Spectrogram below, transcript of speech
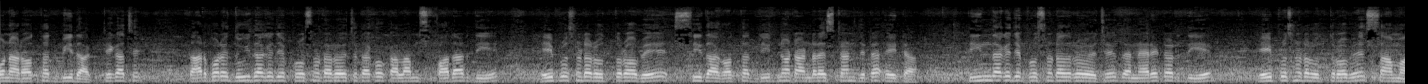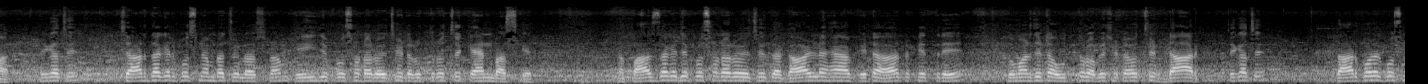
ওনার অর্থাৎ বি দাগ, ঠিক আছে? তারপরে দুই দাগে যে প্রশ্নটা রয়েছে, দেখো, কালামস ফাদার দিয়ে, এই প্রশ্নটার উত্তর হবে সি দাগ, অর্থাৎ ডিড নট আন্ডারস্ট্যান্ড যেটা এইটা। তিন দাগে যে প্রশ্নটা রয়েছে দ্য ন্যারেটর দিয়ে, এই প্রশ্নটার উত্তর হবে সামার, ঠিক আছে? চার দাগের প্রশ্নে আমরা চলে আসলাম। এই যে প্রশ্নটা রয়েছে, এটার উত্তর হচ্ছে ক্যান বাস্কেট পাঁচ দাগে যে প্রশ্নটা রয়েছে দ্য গার্ল হ্যাভ এটার ক্ষেত্রে তোমার যেটা উত্তর হবে সেটা হচ্ছে ডার্ক ঠিক আছে? তারপরের প্রশ্ন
